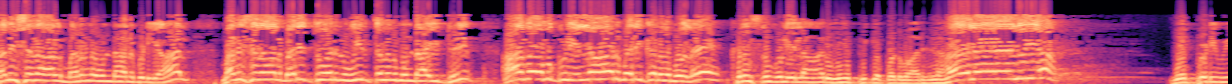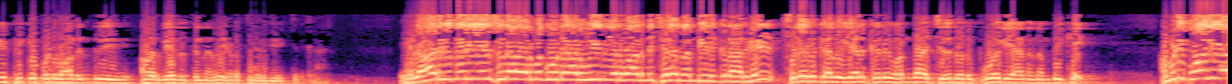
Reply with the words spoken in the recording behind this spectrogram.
மனுஷனால் மரணம் உண்டானபடியால் மனுஷனால் மறித்தோரின் உயிர்த்தலும் உண்டாயிற்று. ஆதாமுக்குள் எல்லாரும் மறிக்கிறது போல கிறிஸ்துக்குள் எல்லாரும் உயிர்ப்பிக்கப்படுவார்கள். எப்படி உயிர்ப்பிக்கப்படுவார் என்று அவர் வேதத்தில் நிறைய இடத்தில் எழுதி வைத்திருக்கிறார். எல்லாருக்கும் தெரியும் சுனாதர் ஒரு நாள் உயிர் தருவார் என்று சிலர் நம்பி இருக்கிறார்கள் சிலருக்கு அது ஏற்கனவே வந்தால் சிலர் ஒரு போலியான நம்பிக்கை. அப்படி போலியா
